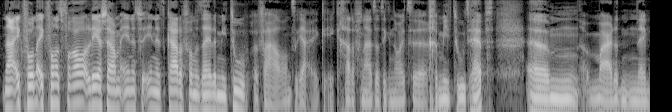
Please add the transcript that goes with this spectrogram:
Nou, ik vond, ik vond het vooral leerzaam in het, in het kader van het hele MeToo-verhaal. Want ja, ik, ik ga ervan uit dat ik nooit uh, heb. Um, maar dat nee,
